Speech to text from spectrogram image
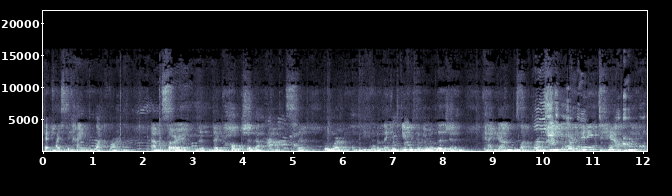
that place became like Rome. Um, so the, the culture, the arts, the, work, the people, the language, everything, the religion came down was like Rome. So you could go to any town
